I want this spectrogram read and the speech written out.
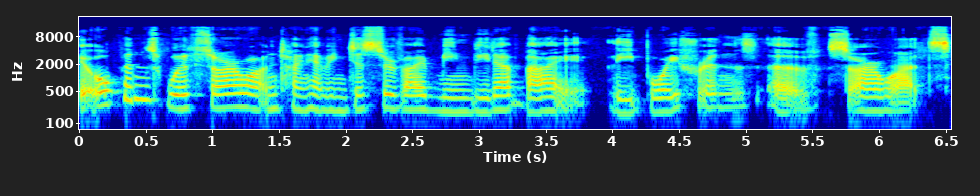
It opens with Sarawat and Tyne having just survived being beat up by the boyfriends of Sarawat's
